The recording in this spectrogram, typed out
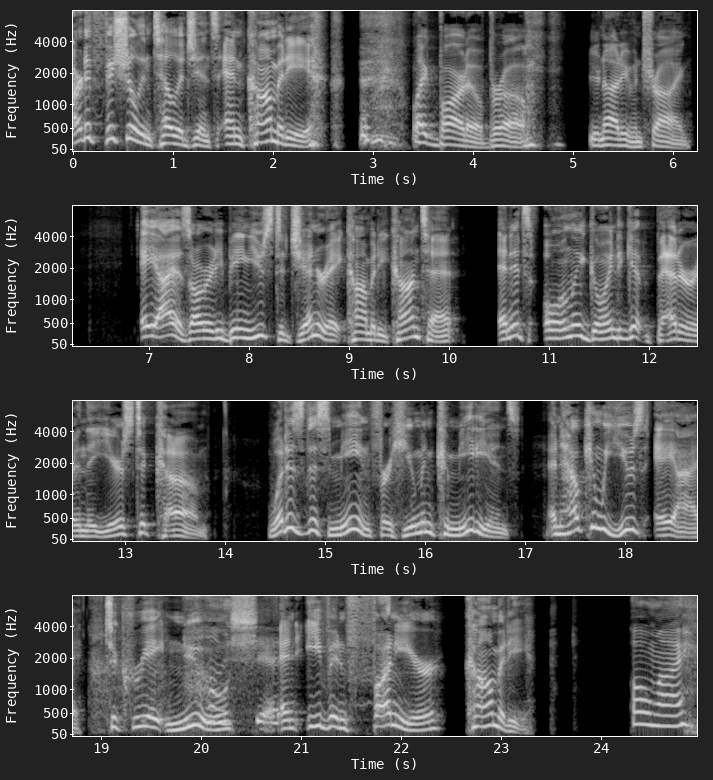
artificial intelligence and comedy. like Bardo, bro. You're not even trying. AI is already being used to generate comedy content, and it's only going to get better in the years to come. What does this mean for human comedians? And how can we use AI to create new Oh, and even funnier comedy? Oh my.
